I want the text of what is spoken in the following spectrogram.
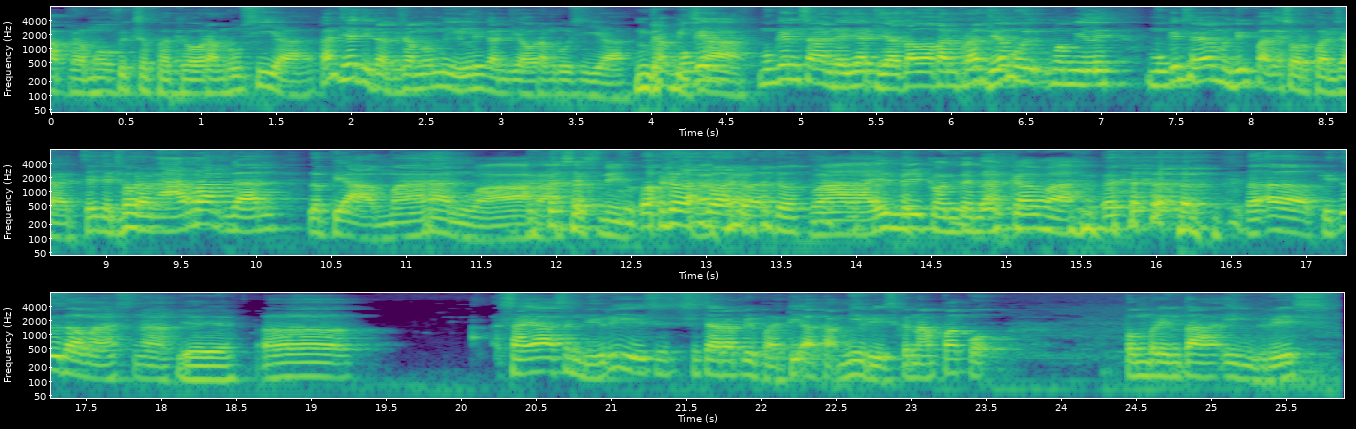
Abramovich sebagai orang Rusia. Kan dia tidak bisa memilih kan dia orang Rusia. Nggak mungkin bisa. mungkin seandainya dia tahu akan perang dia memilih mungkin saya mending pakai sorban saja jadi orang Arab kan. Lebih aman. Wah rasis nih. Waduh waduh waduh, waduh. wah ini konten agama. Heeh, gitu tau mas. Nah Iya iya. eh, saya sendiri se- secara pribadi agak miris. Kenapa kok pemerintah Inggris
